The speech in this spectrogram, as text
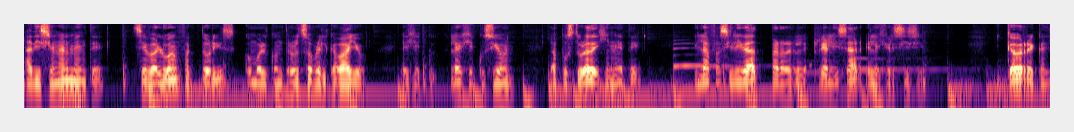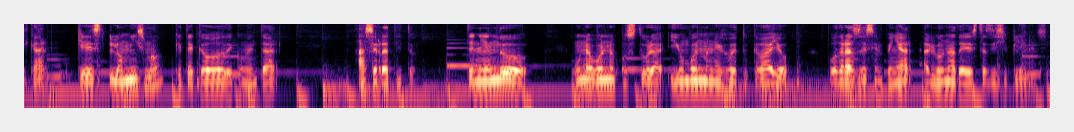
Adicionalmente, se evalúan factores como el control sobre el caballo, la, ejecución, la postura de jinete y la facilidad para realizar el ejercicio. Y cabe recalcar que es lo mismo que te acabo de comentar hace ratito. Teniendo una buena postura y un buen manejo de tu caballo, podrás desempeñar alguna de estas disciplinas.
